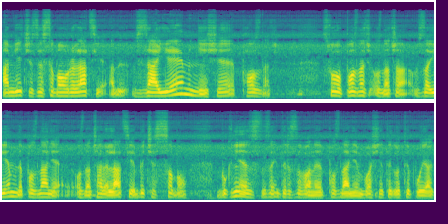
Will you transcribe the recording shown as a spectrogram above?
a mieć ze sobą relację, aby wzajemnie się poznać. Słowo poznać oznacza wzajemne poznanie, oznacza relację, bycie z sobą. Bóg nie jest zainteresowany poznaniem właśnie tego typu, jak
